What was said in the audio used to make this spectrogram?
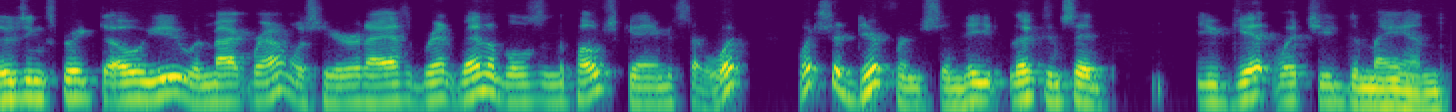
losing streak to OU when Mack Brown was here, and I asked Brent Venables in the post game, he said, What what's the difference? And he looked and said, You get what you demand.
